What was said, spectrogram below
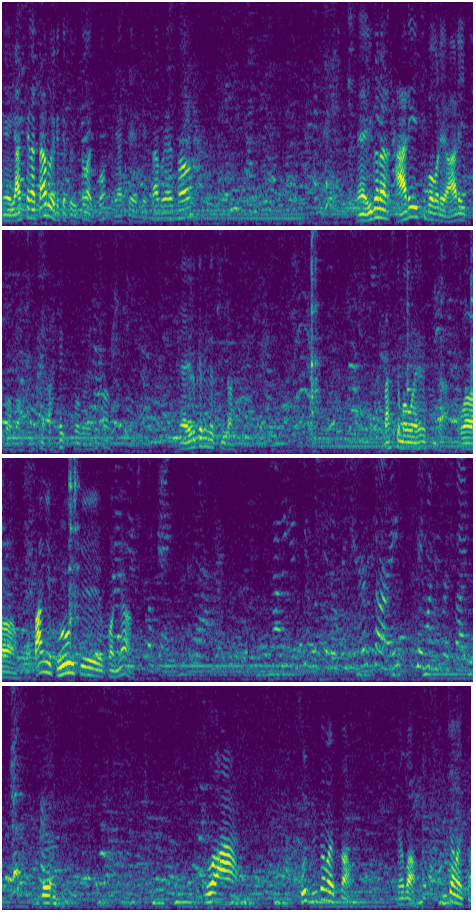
네, 야채가 따로 이렇게 또 있어가지고 야채 이렇게 따로 해서 네, 이거는 RH 버거래요. RH 버거. RH 버거를 해서 네, 이렇게 생겼습니다. 맛있게 먹어야겠습니다. 와, 빵이 부으실 거냐? 그, 우와, 굴 진짜 맛있다. 대박. 진짜 맛있어.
